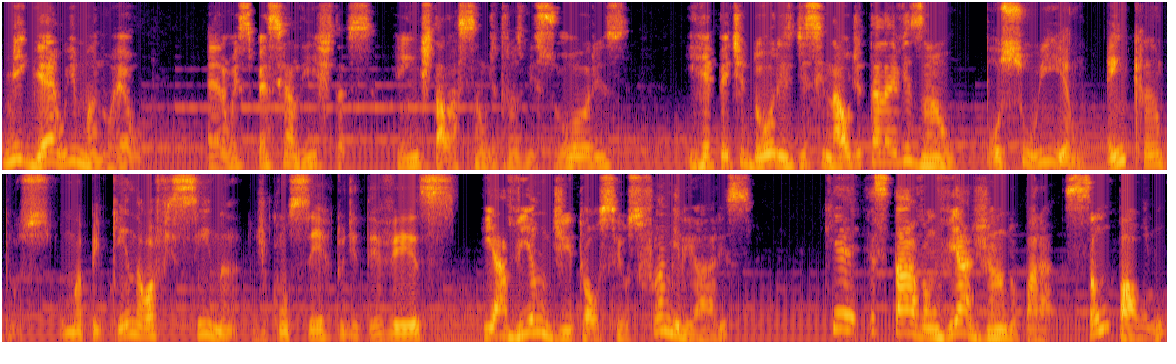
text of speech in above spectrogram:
Miguel e Manuel eram especialistas em instalação de transmissores, e repetidores de sinal de televisão. Possuíam em Campos uma pequena oficina de conserto de TVs e haviam dito aos seus familiares que estavam viajando para São Paulo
